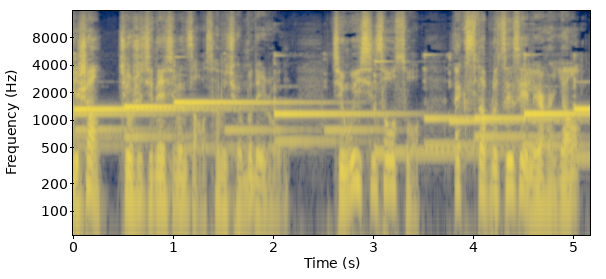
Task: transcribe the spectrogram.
以上就是今天新闻早餐的全部内容，请微信搜索 xwzc 零二幺。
